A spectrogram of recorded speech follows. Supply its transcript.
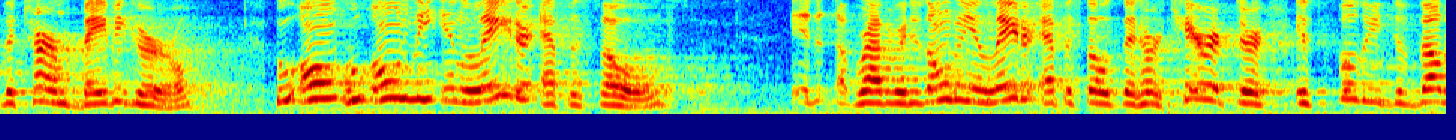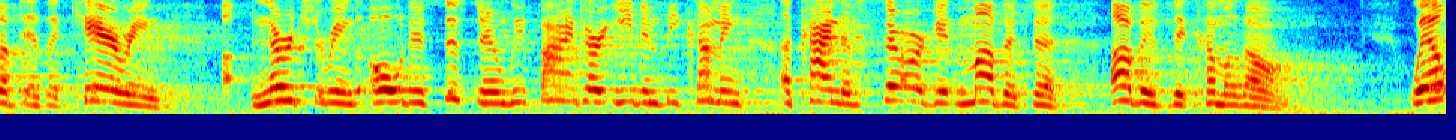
the term baby girl, who, on, who only in later episodes, it, rather, it is only in later episodes that her character is fully developed as a caring, uh, nurturing older sister, and we find her even becoming a kind of surrogate mother to others that come along. Well,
